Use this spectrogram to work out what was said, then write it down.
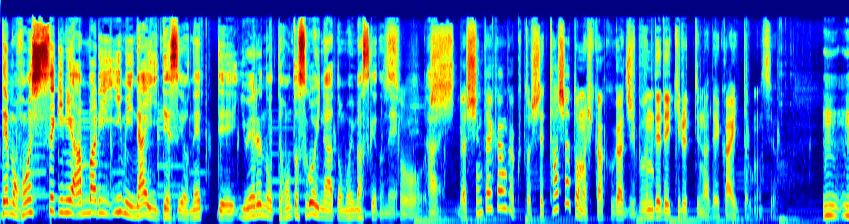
でも本質的にあんまり意味ないですよねって言えるのって本当すごいなと思いますけどね。そう、はい。しだ身体感覚として他者との比較が自分でできるっていうのはでかいと思うんですよ。うんうんうんうんう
